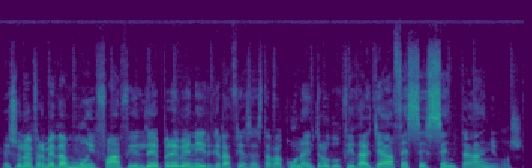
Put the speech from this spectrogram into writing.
Es una enfermedad muy fácil de prevenir gracias a esta vacuna introducida ya hace 60 años.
